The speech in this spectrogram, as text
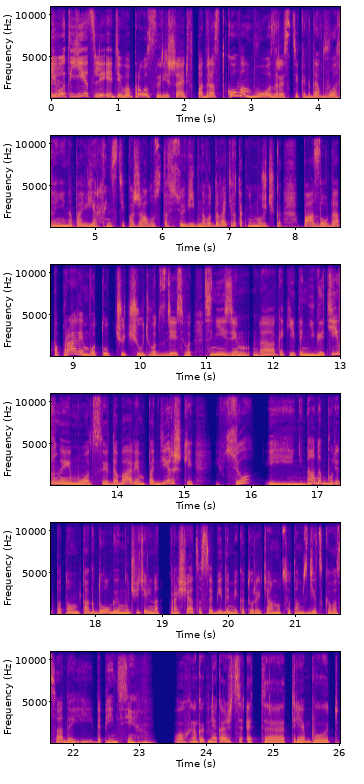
И вот если эти вопросы решать в подростковом возрасте, когда вот они на поверхности, пожалуйста, все видно, вот давайте вот так немножечко пазл, да, поправим вот тут чуть-чуть, вот здесь вот снизим, да, какие-то негативные эмоции, добавим поддержки, и все, и не надо будет потом так долго и мучительно прощаться с обидами, которые тянутся там с детского сада и до пенсии. Ох, ну как мне кажется, это требует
